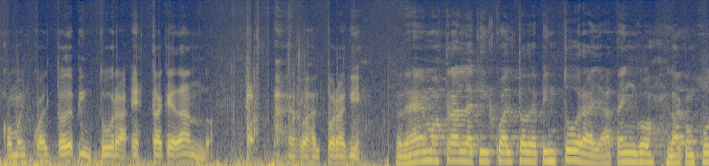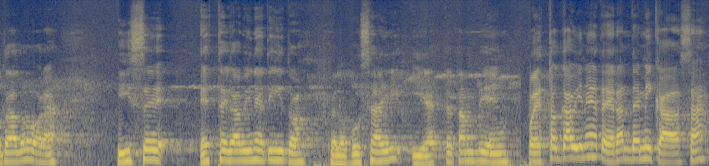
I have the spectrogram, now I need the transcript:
cómo el cuarto de pintura está quedando. Voy a bajar por aquí. Déjenme mostrarle aquí el cuarto de pintura. Ya tengo la computadora. Hice este gabinetito que lo puse ahí y este también. Pues estos gabinetes eran de mi casa.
